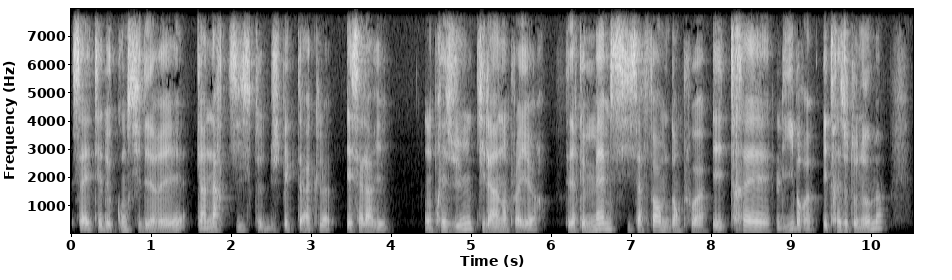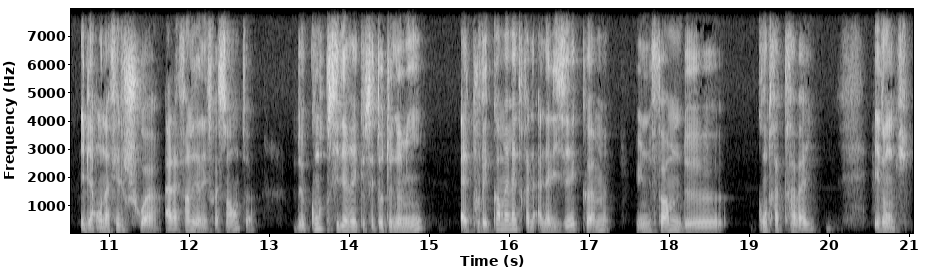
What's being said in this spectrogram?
ça a été de considérer qu'un artiste du spectacle est salarié. On présume qu'il a un employeur. C'est-à-dire que même si sa forme d'emploi est très libre et très autonome, eh bien, on a fait le choix, à la fin des années 60, de considérer que cette autonomie, elle pouvait quand même être analysée comme une forme de contrat de travail. Et donc,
